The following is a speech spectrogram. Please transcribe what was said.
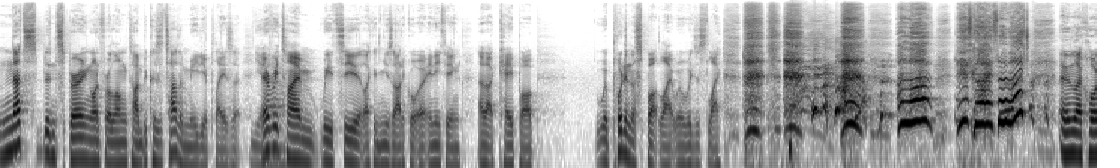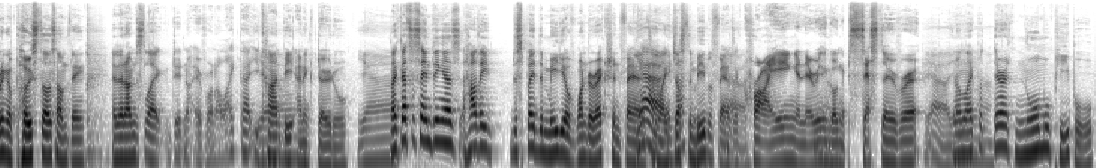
that's been spurring on for a long time because it's how the media plays it. Yeah. Every time we see like a news article or anything about K-pop, we're put in the spotlight where we're just like, I love these guys so much, and then like holding a poster or something, and then I'm just like, dude, not everyone are like that. You can't be Yeah. anecdotal. Yeah. Like that's the same thing as how they displayed the media of One Direction fans, and, Yeah, like Justin exactly. Bieber fans, like Yeah. crying and everything, Yeah. going obsessed over it. yeah. And yeah, I'm like, yeah, but there are normal people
